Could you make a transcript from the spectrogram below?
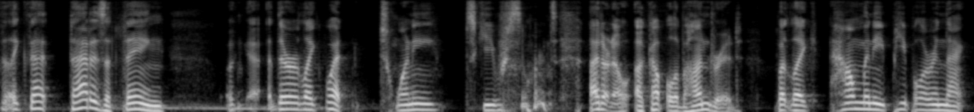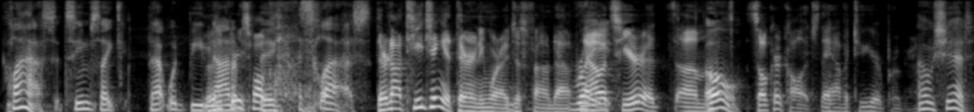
Like that that is a thing. There are like what 20 ski resorts? I don't know a couple of hundred. But like how many people are in that class? It seems like that would be was a not a, small big class. class. They're not teaching it there anymore. I just found out. Right. Now it's here at um, Oh. Selkirk College. They have a two year program. oh shit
